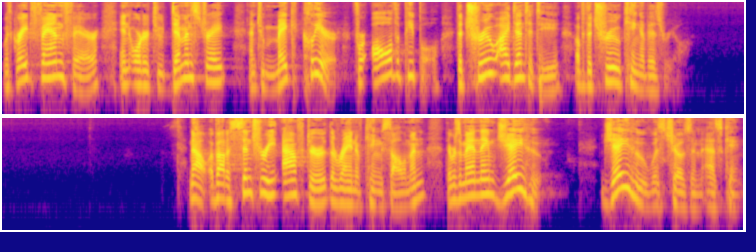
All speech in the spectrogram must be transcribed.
with great fanfare in order to demonstrate and to make clear for all the people the true identity of the true king of Israel. Now, about a century after the reign of King Solomon, there was a man named Jehu. Jehu was chosen as king.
